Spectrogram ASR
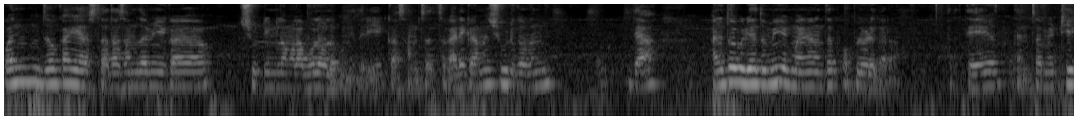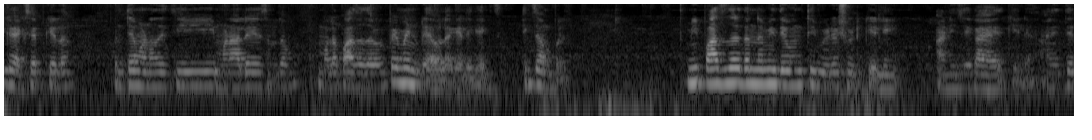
पण जो काही असतं आता समजा मी एका शूटिंगला मला बोलवलं कोणीतरी. एक असं आमचा कार्यक्रम शूट करून द्या. आणि तो व्हिडिओ तुम्ही एक महिन्यानंतर अपलोड करा. तर ते त्यांचं मी ठीक आहे ॲक्सेप्ट केलं. पण ते म्हणाले ती म्हणाले समजा मला पाच हजार रुपये पेमेंट द्यावं लागेल. एक एक्झाम्पल मी पाच हजार त्यांना मी देऊन ती व्हिडिओ शूट केली आणि जे काय आहे केलं आणि ते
